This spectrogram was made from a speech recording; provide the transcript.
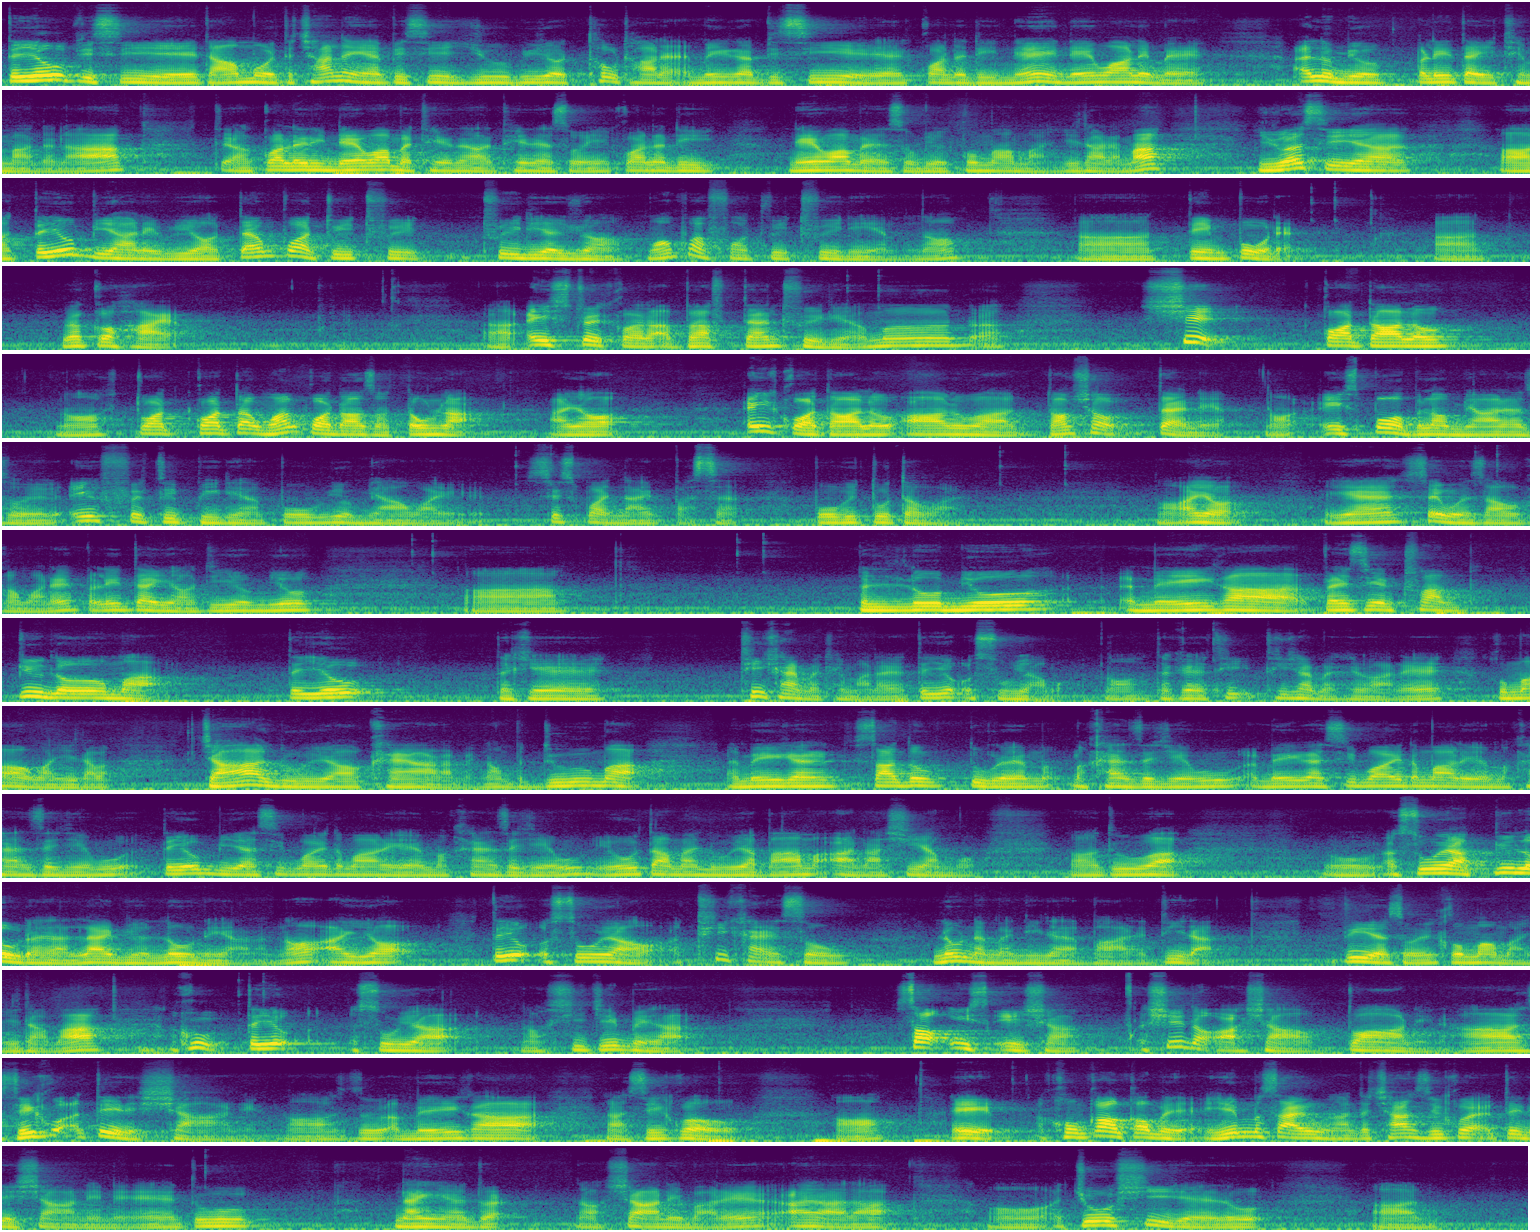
တရုတ်ပစ္စည်းတွေဒါမှမဟုတ်တခြားနိုင်ငံပစ္စည်းယူပြီးတော့ထုတ်ထားတဲ့အမေရိကန်ပစ္စည်းတွေရဲ့ quality နဲ့နဲဝါးလိမ့်မယ်အဲ့လိုမျိုး play တိုက်ထင်ပါတယ်လား quality နဲဝါးမထင်တာထင်တယ်ဆိုရင် quality နဲဝါးမယ်ဆိုပြီးကုန်းမမှာရေးထားတယ်မှာ USA ကအာတရုတ်ပြည်ကနေပြီးတော့10.33 trillion yuan 1.43 trillion เนาะအာတင်ပို့တယ်အာ record high အာ8 straight quarter above 10 trillion အမရှစ် quarter လုံးเนาะ quarter 1 quarter ဆိုတော့3လအဲရော8 quarter လုံးအားလုံးကတောက်လျှောက်တက်နေเนาะ export ဘယ်လောက်များလဲဆိုရင်850 billion ပို့ပြီးတော့များသွားတယ်6.9%ပို့ပြီးတိုးတက်သွားတယ်เนาะအဲရော အရန်စိတ်ဝင်စားဖို့ကောင်းပါတယ်ပလိတက်ရောဒီလိုမျိုးအာဘယ်လိုမျိုးအမေရိက President Trump ပြုလုပ်မှတရုတ်တကယ်ထိခိုက်မှထင်ပါတယ်တရုတ်အစိုးရပေါ့နော်တကယ်ထိထိခိုက်မှထင်ပါတယ်ကိုမအောင်မှရေးတာပါဂျားလူရောခံရတာပဲနော်ဘယ်သူမှအမေရိကန်စားတုပ်တူလည်းမခံစေချင်ဘူးအမေရိကန်စီးပွားရေးသမားတွေလည်းမခံစေချင်ဘူးတရုတ်ပြည်ကစီးပွားရေးသမားတွေလည်းမခံစေချင်ဘူးရိုးတာမန်လူရဘာမှအာဏာရှိရမို့ နော်သူကဟိုအစိုးရပြုတ်လုတာလိုက်ပြီးလုံနေရတာနော်အဲရောတရုတ်အစိုးရကိုအထိခိုက်ဆုံးလုံနိုင်မှနေတယ်ပါတယ်တိတာတိရဆိုရင်ကိုမောက်မှာရေးတာပါအခုတရုတ်အစိုးရနော်စီချင်းပင်က South East Asia အရှေ့တောင်အာရှကိုတွားနေတာဟာဈေးကွက်အတိတ်တွေရှာနေနော်သူအမေရိကဒါဈေးကွက်ကိုနော်အေးအခွန်ကောက်ကောက်ပဲအရင်မဆိုင်ဘူးငါတခြားဈေးကွက်အတိတ်တွေရှာနေတယ်သူနိုင်ငံအတွက်နော်ရှာနေပါတယ်အဲ့ဒါက ဟိုအကျိုးရှိတယ်လို့အာ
